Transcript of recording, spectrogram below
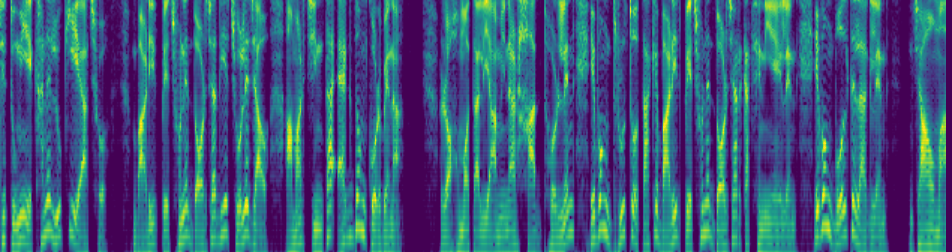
যে তুমি এখানে লুকিয়ে আছো। বাড়ির পেছনে দরজা দিয়ে চলে যাও, আমার চিন্তা একদম করবে না। রহমত আলী আমিনার হাত ধরলেন এবং দ্রুত তাকে বাড়ির পেছনে দরজার কাছে নিয়ে এলেন এবং বলতে লাগলেন, যাও মা,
